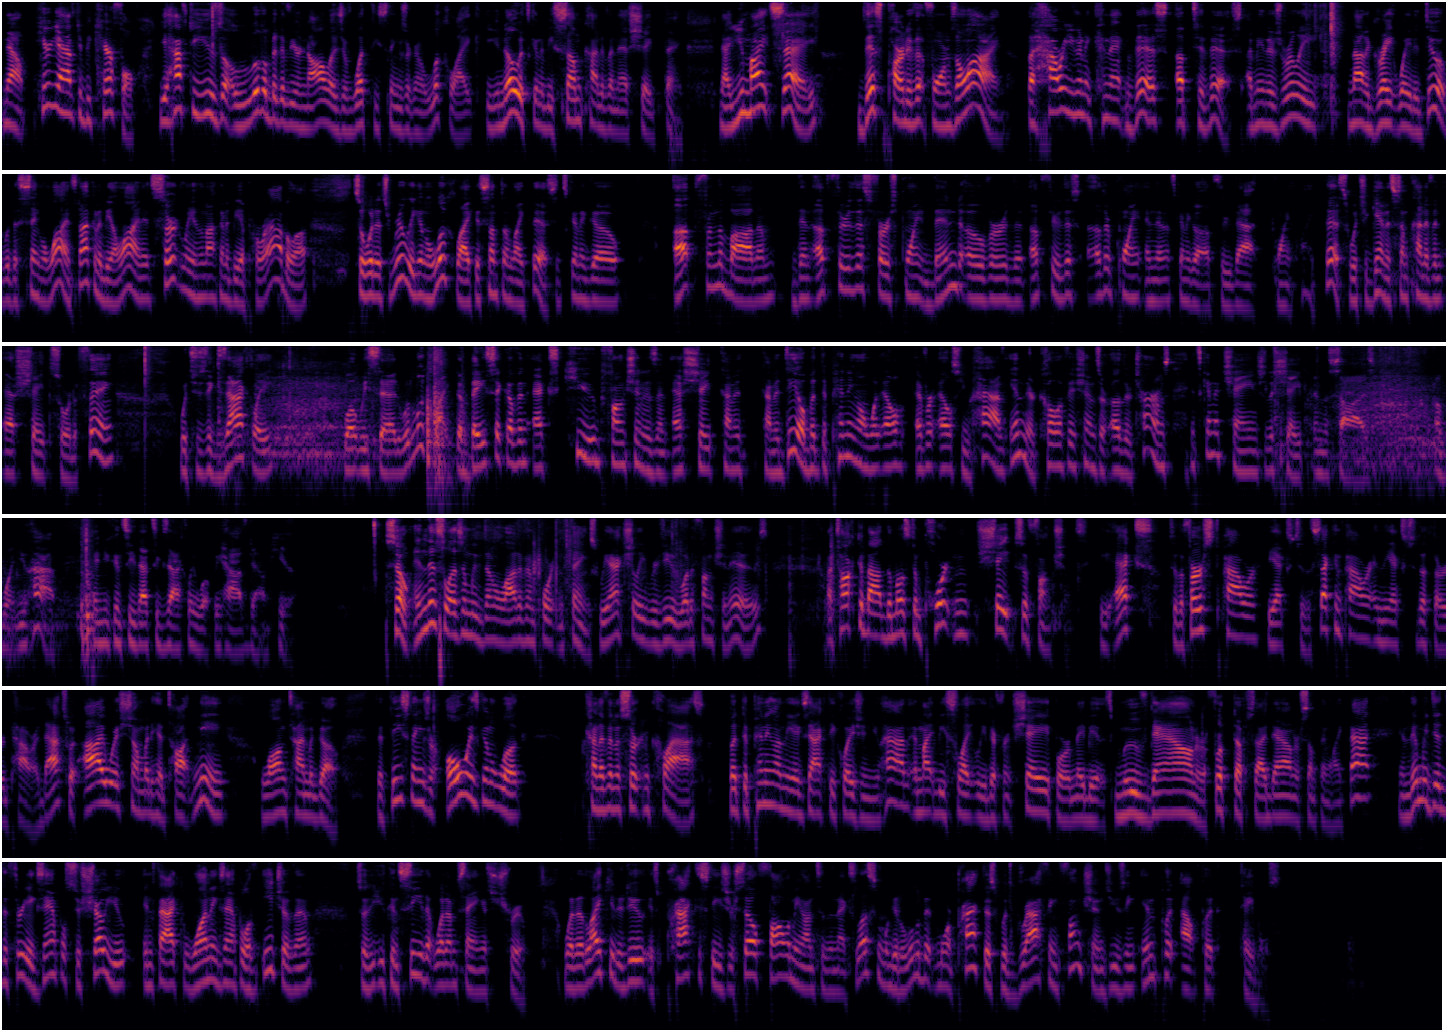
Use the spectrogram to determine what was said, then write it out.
Now, here you have to be careful. You have to use a little bit of your knowledge of what these things are going to look like. You know it's going to be some kind of an S-shaped thing. Now, you might say this part of it forms a line, but how are you going to connect this up to this? I mean, there's really not a great way to do it with a single line. It's not going to be a line. It certainly is not going to be a parabola. So what it's really going to look like is something like this. It's going to go up from the bottom, then up through this first point, bend over, then up through this other point, and then it's going to go up through that point like this, which again is some kind of an S-shaped sort of thing, which is exactly what we said would look like. The basic of an x cubed function is an s-shaped kind of, kind of deal, but depending on whatever else you have in there, coefficients or other terms, it's going to change the shape and the size of what you have. And you can see that's exactly what we have down here. So in this lesson, we've done a lot of important things. We actually reviewed what a function is. I talked about the most important shapes of functions, the x to the first power, the x to the second power, and the x to the third power. That's what I wish somebody had taught me a long time ago, that these things are always going to look kind of in a certain class, but depending on the exact equation you have, it might be slightly different shape, or maybe it's moved down or flipped upside down or something like that. And then we did the three examples to show you, in fact, one example of each of them so that you can see that what I'm saying is true. What I'd like you to do is practice these yourself. Follow me on to the next lesson. We'll get a little bit more practice with graphing functions using input-output tables.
